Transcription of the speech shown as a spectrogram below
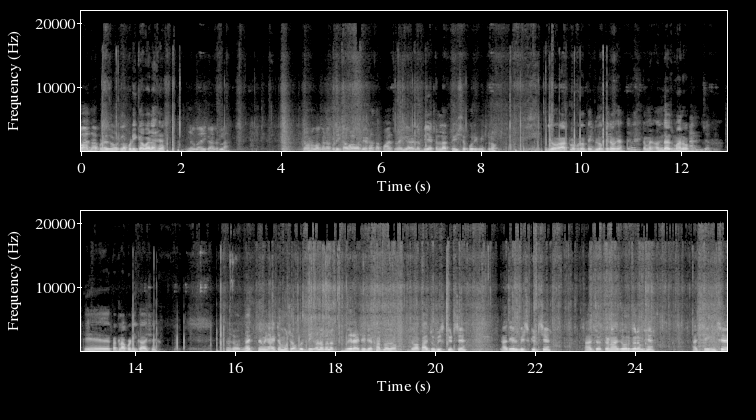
બાદ આપણે જો એટલા પડીકા વાળ્યા છે. ને વાયકા કેટલા? ત્રણ વાગ્યાના પડીકા વાળવા બેઠા હતા પાંચ વાગ્યા એટલે બે કલાક થઈ છે પૂરી મિત્રો. જો આટલો બધો ઢગલો કર્યો છે તમે અંદાજ મારો. કે કેટલા પડીકા હશે જો નજ નવીન આઈટમો છે બધી અલગ અલગ વેરાયટી દેખાડતો હતો. જો આ કાજુ બિસ્કિટ છે, આ દેલ બિસ્કિટ છે, આ ચણા જોર ગરમ છે, આ સિંગ છે,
